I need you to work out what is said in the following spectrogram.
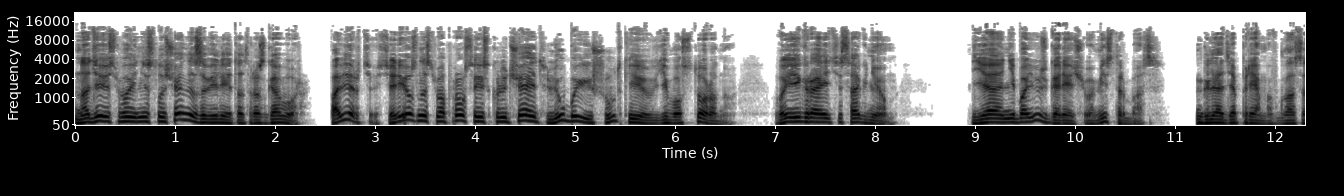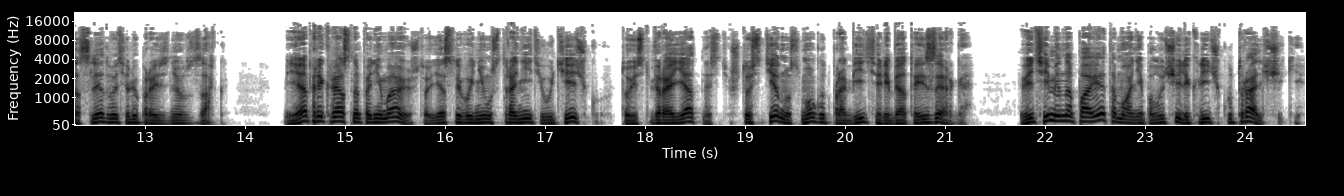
Надеюсь, вы не случайно завели этот разговор? Поверьте, серьезность вопроса исключает любые шутки в его сторону. Вы играете с огнем. Я не боюсь горячего, мистер Бас глядя прямо в глаза следователю, произнес Зак. «Я прекрасно понимаю, что если вы не устраните утечку, то есть вероятность, что стену смогут пробить ребята из Эрго. Ведь именно поэтому они получили кличку «тральщики».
